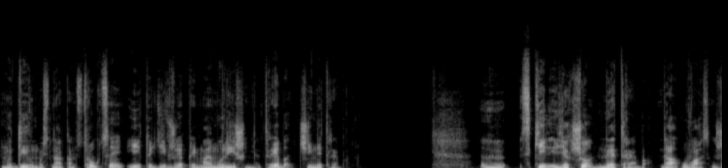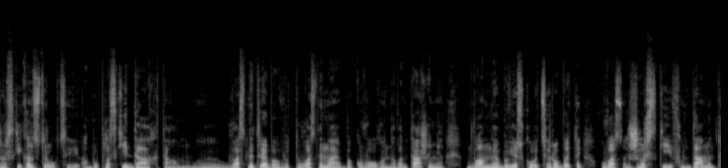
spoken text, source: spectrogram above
ми дивимося на конструкції і тоді вже приймаємо рішення, треба чи не треба. Е, Скіль, якщо не треба, да, у вас жорсткі конструкції або плаский дах, там, е, у вас не треба, от, у вас немає бокового навантаження, вам не обов'язково це робити. У вас жорсткий фундамент,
